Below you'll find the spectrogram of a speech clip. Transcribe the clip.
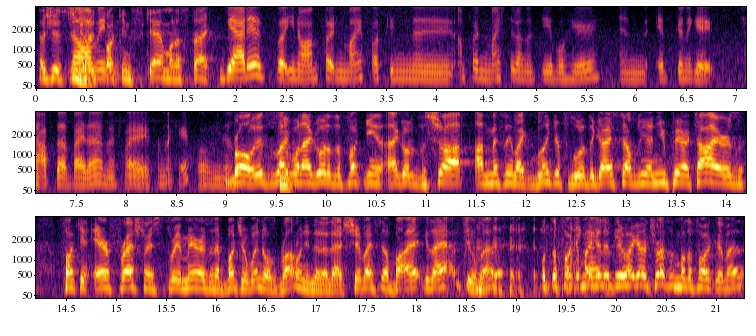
That's just No, I mean- fucking scam on a stack. Yeah, it is. But you know, I'm putting my fucking, uh, I'm putting my shit on the table here, and it's gonna get chopped up by them if I, if I'm not careful. You know. Bro, this is like when I go to the fucking, I go to the shop, I'm missing like blinker fluid. The guy sells me a new pair of tires, fucking air fresheners, three mirrors, and a bunch of windows. Bro, I don't need none of that shit. but I still buy it because I have to, man. what the fuck I am I gonna do? I gotta trust this motherfucker, man.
